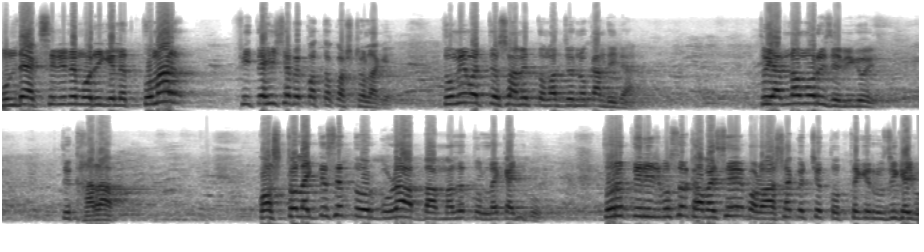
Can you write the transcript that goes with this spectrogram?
হুন্ডা অ্যাক্সিডেন্টে মরি গেলে তোমার ফিতে হিসেবে কত কষ্ট লাগে। তুমি মরতেছো, আমি তোমার জন্য কান্দি না। তুই এমন মরি যাবি গই। তুই খারাপ। কষ্ট লাগতেছে তোর বুড়া আব্বা আম্মাজে তোরলাই কাটবো তোর তিরিশ বছর খাবাইছে বড় আশা করছে তোর থেকে রুজি খাইব।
